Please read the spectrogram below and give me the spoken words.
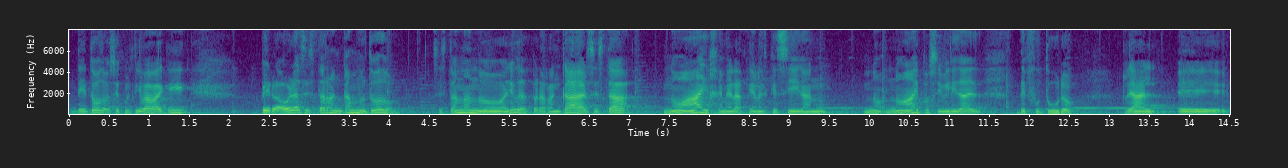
de todo, se cultivaba aquí pero ahora se está arrancando todo. Se están dando ayudas para arrancar, se está, no hay generaciones que sigan, no, no hay posibilidades de futuro real eh,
